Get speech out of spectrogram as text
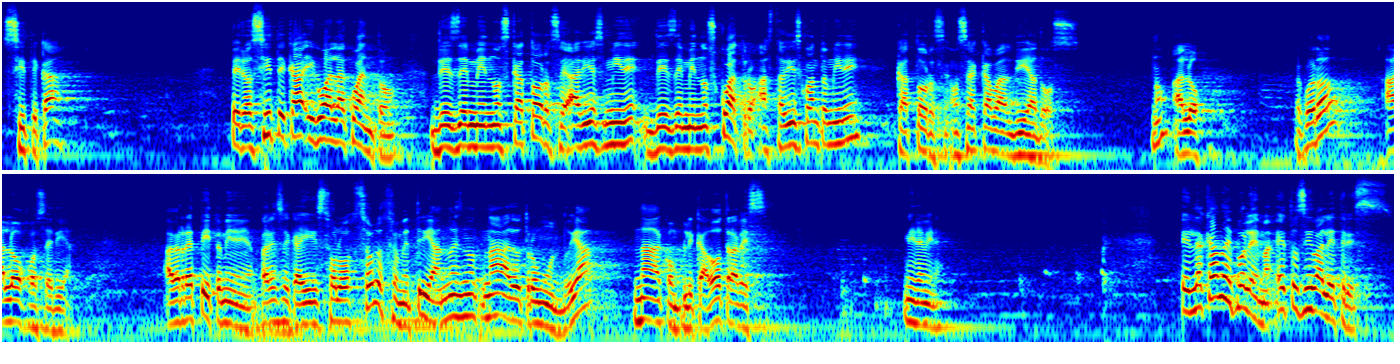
7K. Pero 7K igual a cuánto? Desde menos 14 a 10 mide, desde menos 4 hasta 10 cuánto mide? 14. O sea, acaba el día 2. ¿No? Al ojo. ¿De acuerdo? Al ojo sería. A ver, repito, miren, parece que ahí solo, solo geometría, no es nada de otro mundo, ¿ya? Nada complicado. Otra vez. Mira, mira. El de acá no hay problema, esto sí vale 3.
